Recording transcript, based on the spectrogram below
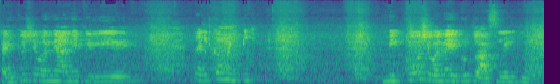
ಥ್ಯಾಂಕ್ ಯು ಶಿವನ್ಯ ಆನೆ ವೆಲ್ಕಮ್ ಆಂಟಿ ಮಿಕ್ಕು ಶಿವನ್ಯ ಇಬ್ರು ಕ್ಲಾಸ್ಮೇಟ್ ನೋಡಿ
